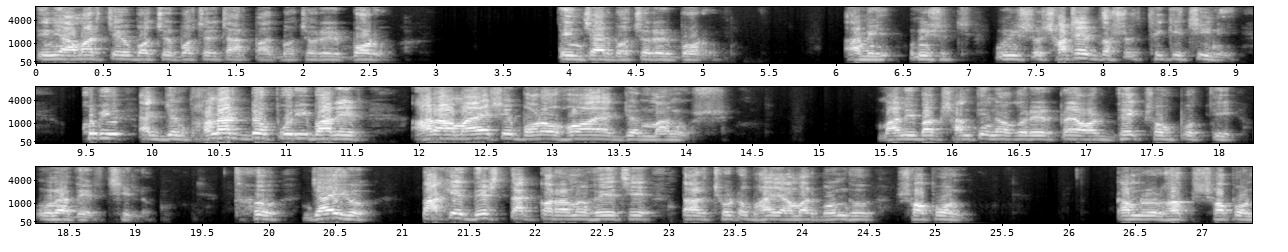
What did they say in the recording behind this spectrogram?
তিনি আমার চেয়ে বছর বছর চার পাঁচ বছরের বড়। তিন চার বছরের বড়। আমি উনিশশো উনিশশো দশক থেকে চিনি। খুবই একজন ধনাঢ্য পরিবারের আরামায়েসে বড় হওয়া একজন মানুষ। মালিবাগ শান্তিনগরের প্রায় অর্ধেক সম্পত্তি ওনাদের ছিল। তো যাই হোক, তাকে দেশ ত্যাগ করানো হয়েছে। তার ছোট ভাই, আমার বন্ধু স্বপন কামরুল হক স্বপন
